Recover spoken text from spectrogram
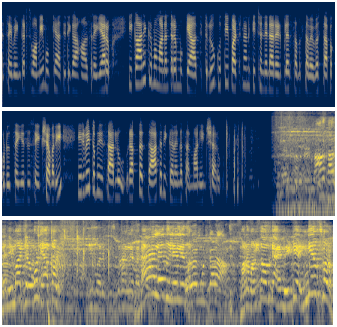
SI Venkataswamy ముఖ్య అతిథిగా హాజరయ్యారు. ఈ కార్యక్రమం అనంతరం ముఖ్య అతిథులు గుత్తి పట్టణానికి చెందిన రెడ్ ప్లస్ సంస్థ వ్యవస్థాపకుడు సయ్యద్ షేక్ షవలి ఇరవై తొమ్మిది సార్లు రక్తదాతని ఘనంగా సన్మానించారు. మనం అంతా ఒకటి ఆయన ఇండియా ఇండియన్స్ మనం.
